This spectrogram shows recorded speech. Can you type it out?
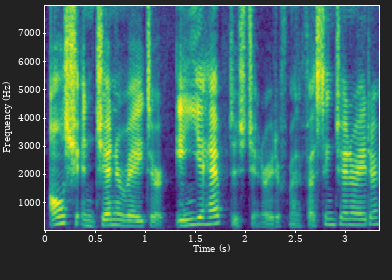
als je een generator in je hebt, dus generator of manifesting generator,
